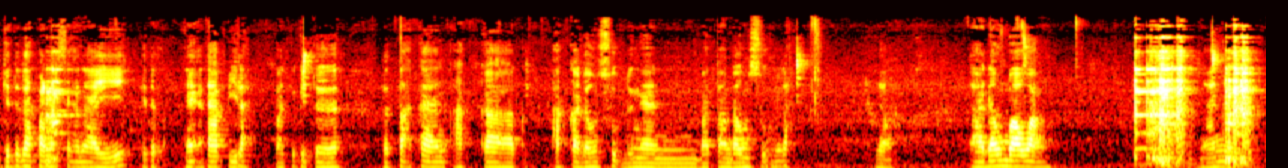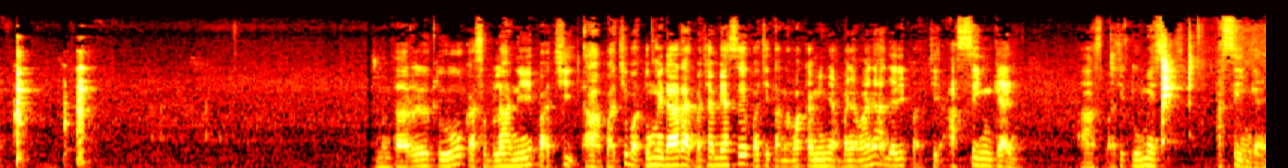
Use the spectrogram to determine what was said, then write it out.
Kita dah panaskan air. Kita naik atas api lah. Lepas tu kita letakkan akar akar daun sup dengan batang daun sup ni lah. Yang uh, daun bawang. Nyanyi. Sementara tu kat sebelah ni pak cik ah pak cik buat tumis darat macam biasa pak cik tak nak makan minyak banyak-banyak jadi pak cik asingkan. Ah pak cik tumis asingkan.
